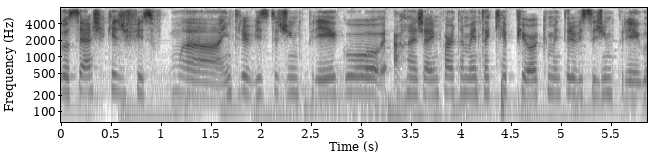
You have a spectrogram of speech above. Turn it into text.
você acha que é difícil uma entrevista de emprego, arranjar apartamento aqui é pior que uma entrevista de emprego.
